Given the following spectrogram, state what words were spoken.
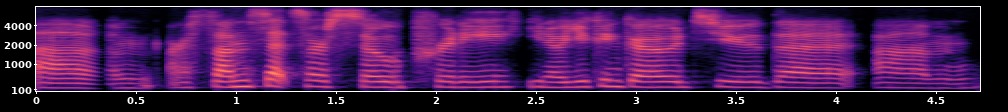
Um, our sunsets are so pretty. You know, you can go to the um,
